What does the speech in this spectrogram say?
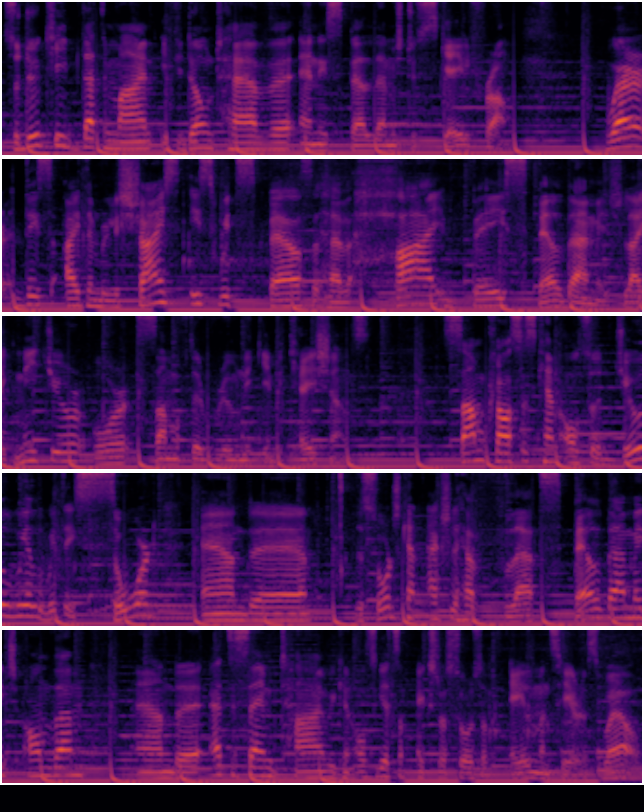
So do keep that in mind if you don't have uh, any spell damage to scale from. Where this item really shines is with spells that have high base spell damage, like Meteor or some of the runic invocations. Some classes can also dual wield with a sword and uh, the swords can actually have flat spell damage on them and uh, at the same time we can also get some extra source of ailments here as well.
